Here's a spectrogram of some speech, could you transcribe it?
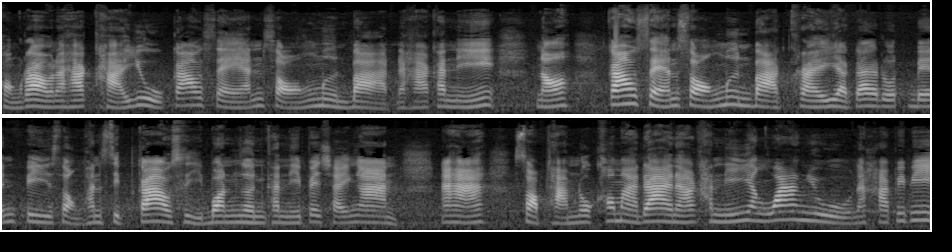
ของเรานะคะขายอยู่ 9 2 0 0 0 0 บาทนะคะคันนี้เนาะ9 2 0 0 0 0 บาทใครอยากได้รถเบนซ์ปี 2019 สีบอลเงินคันนี้ไปใช้งานนะคะสอบถามนกเข้ามาได้นะคันนี้ยังว่างอยู่นะคะพี่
